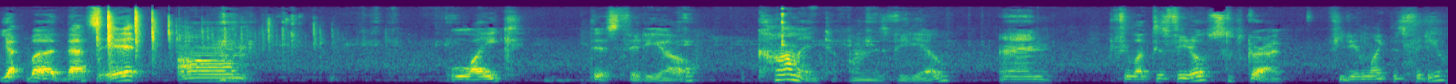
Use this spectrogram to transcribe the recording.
Yeah, but that's it. Um, like this video, comment on this video, and if you like this video, subscribe. If you didn't like this video,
